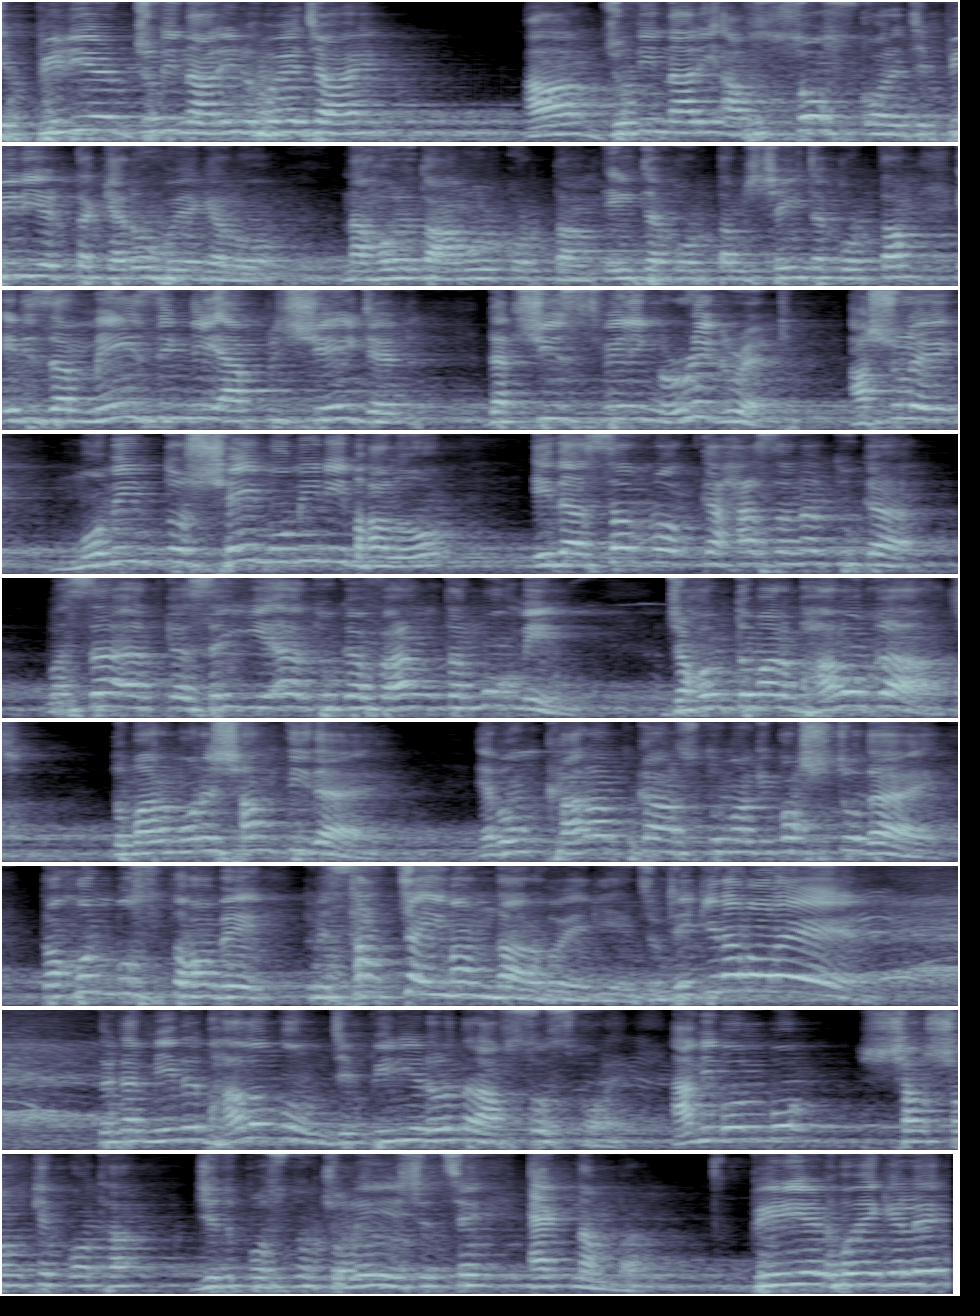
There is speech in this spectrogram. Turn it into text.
যে পিরিয়ড যদি নারীর হয়ে যায় আর যদি নারী আফসোস করে যে পিরিয়ডটা কেন হয়ে গেল, না হলে তো আমল করতাম, এইটা করতাম, সেইটা করতাম it is amazingly appreciated that she is feeling regret আসলে মমিন তো সেই মমিনই ভালো ইদা সাররাতকা হাসানাতুকা ওয়া সাআতকা সাইয়্যাতুকা ফাআনতা মুমিন যখন তোমার ভালো কাজ তোমার মনে শান্তি দেয় এবং খারাপ কাজ তোমাকে কষ্ট দেয়, তখন বুঝতে হবে তুমি সাচ্চা ইমানদার হয়ে গিয়েছো। ঠিক কিনা বলেন? তো এটা মেয়েদের ভালো গুণ যে পিরিয়ড হলে তার আফসোস করে। আমি বলব সার সংক্ষেপ কথা, যেহেতু প্রশ্ন চলেই এসেছে, এক নাম্বার। পিরিয়ড হয়ে গেলে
